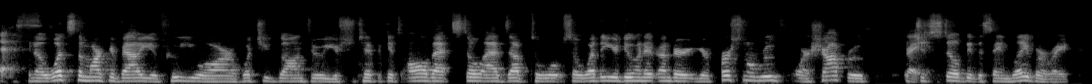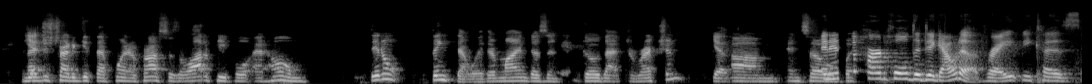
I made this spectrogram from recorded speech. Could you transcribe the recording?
Yes. You know what's the market value of who you are what you've gone through your certificates all that still adds up to so whether you're doing it under your personal roof or a shop roof it right. should still be the same labor rate. And yes. i just try to get that point across because a lot of people at home they don't think that way. Their mind doesn't go that direction yeah. Um, and so, and it's but, a hard hole to dig out of, right? Because,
